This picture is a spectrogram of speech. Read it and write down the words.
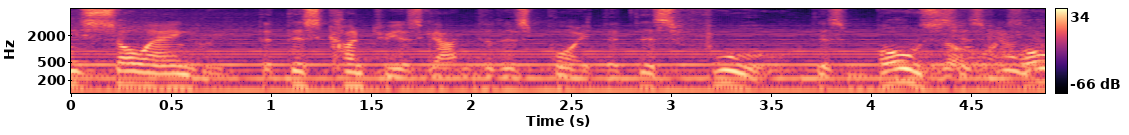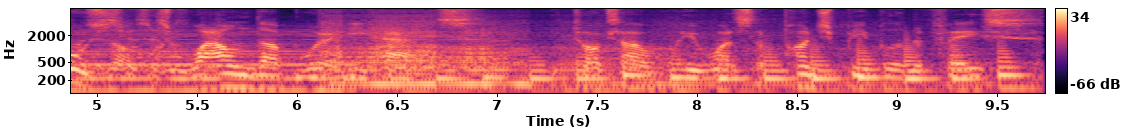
Me so angry that this country has gotten to this point, that this fool, this bozo, this bozo is wound up where he has. He talks how he wants to punch people in the face.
